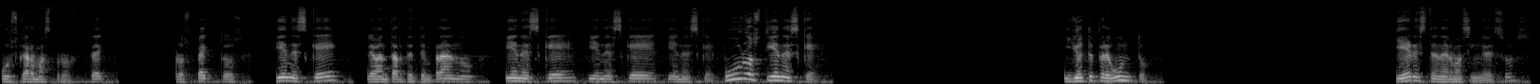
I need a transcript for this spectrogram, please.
buscar más prospectos, Tienes que levantarte temprano, tienes que, tienes que, tienes que. Puros tienes que. Y yo te pregunto, ¿quieres tener más ingresos?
